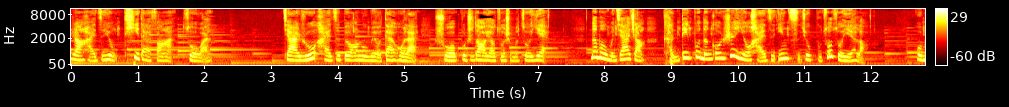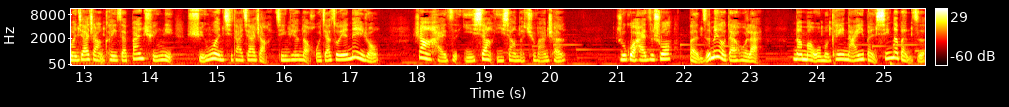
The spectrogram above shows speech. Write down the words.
让孩子用替代方案做完。假如孩子备忘录没有带回来，说不知道要做什么作业，那么我们家长肯定不能够任由孩子因此就不做作业了。我们家长可以在班群里询问其他家长今天的回家作业内容，让孩子一项一项的去完成。如果孩子说本子没有带回来，那么我们可以拿一本新的本子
